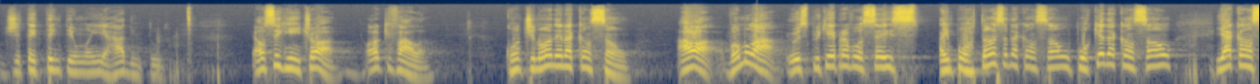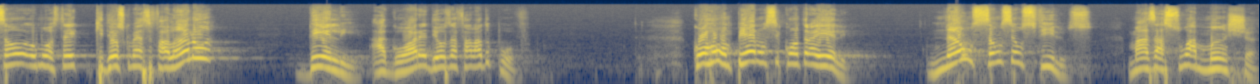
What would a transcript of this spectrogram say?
digitei 31 aí errado em tudo. É o seguinte, ó, olha o que fala. Continuando aí na canção. Ah, ó, vamos lá. Eu expliquei para vocês a importância da canção, o porquê da canção, e a canção eu mostrei que Deus começa falando dele, agora Deus vai falar do povo. Corromperam-se contra ele, não são seus filhos, mas a sua mancha.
